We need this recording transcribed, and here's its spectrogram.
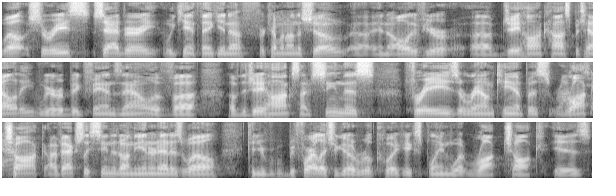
Well, Sheriece Sadberry, we can't thank you enough for coming on the show uh, and all of your uh, Jayhawk hospitality. We're big fans now of uh, of the Jayhawks. I've seen this phrase around campus, rock, rock chalk. chalk. I've actually seen it on the internet as well. Can you, before I let you go, real quick, explain what rock chalk is?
